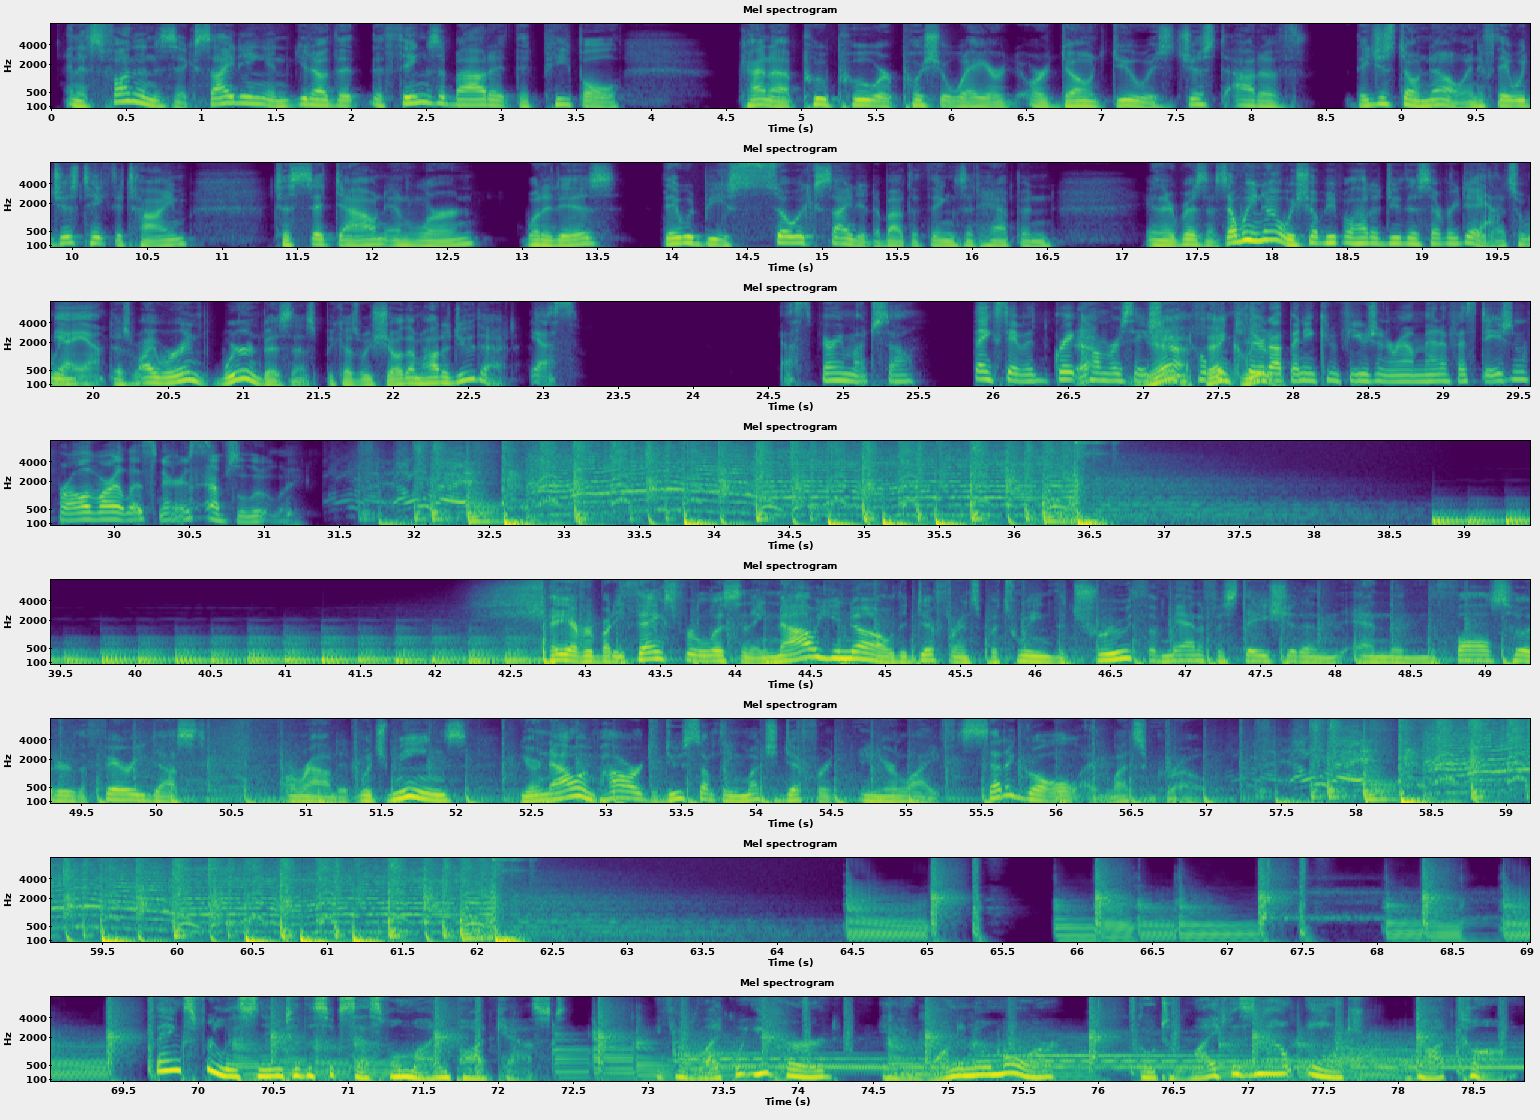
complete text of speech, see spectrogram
And it's fun and it's exciting and you know the the things about it that people kind of poo poo or push away or or don't do is just out of they just don't know. And if they would just take the time to sit down and learn what it is, they would be so excited about the things that happen in their business. And we know we show people how to do this every day. Yeah. That's what we Yeah, yeah. that's why we're in we're in business because we show them how to do that. Yes. Yes, very much so. Thanks, David. Great Yeah. conversation. Yeah, Hope we cleared you. up any confusion around manifestation for all of our listeners. Absolutely. Hey, everybody, thanks for listening. Now you know the difference between the truth of manifestation and, and the, the falsehood or the fairy dust around it, which means you're now empowered to do something much different in your life. Set a goal and let's grow. Thanks for listening to the Successful Mind podcast. If you like what you've heard and you want to know more, go to lifeisnowinc.com.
